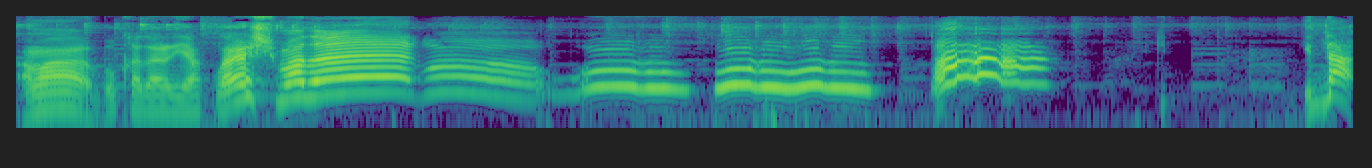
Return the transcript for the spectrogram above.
Ama bu kadar! Aa! Git. Git lan.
